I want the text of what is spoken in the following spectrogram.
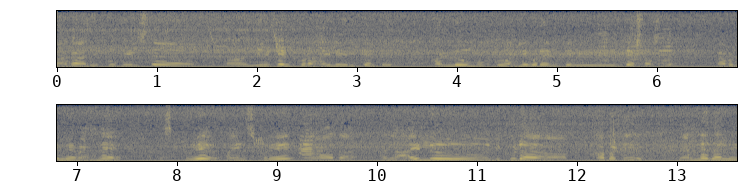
బాగా అది ఎక్కువ పీల్స్తే ఇరిటెంట్ కూడా హైలీ ఇరిటెంట్. కళ్ళు ముక్కు అన్నీ కూడా ఇరిటేషన్ వస్తుంది. కాబట్టి మేము వెంటనే స్ప్రే ఫైన్ స్ప్రే తర్వాత అది ఆయిల్ లిక్విడ్ కాబట్టి వెంటనే దాన్ని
